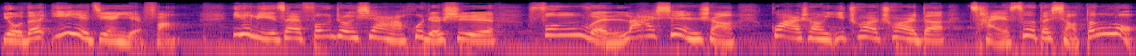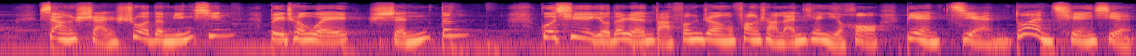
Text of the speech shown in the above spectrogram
有的夜间也放。夜里在风筝下或者是风稳拉线上挂上一串串的彩色的小灯笼。像闪烁的明星，被称为神灯。过去有的人把风筝放上蓝天以后，便剪断牵线，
